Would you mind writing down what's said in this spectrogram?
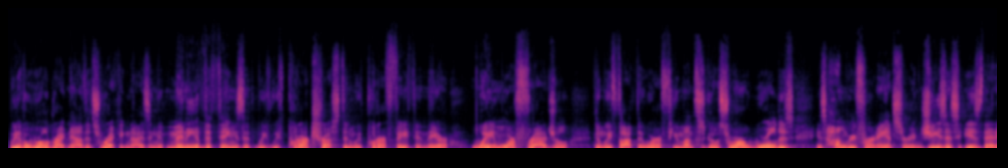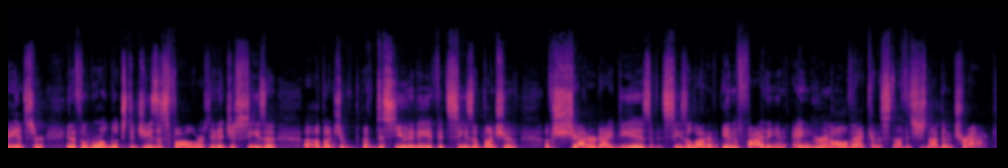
We have a world right now that's recognizing that many of the things that we've, we've, put our trust in, we've put our faith in, they are way more fragile than we thought they were a few months ago. So our world is, is hungry for an answer, and Jesus is that answer. And if the world looks to Jesus followers and it just sees a, a bunch of, of disunity, if it sees a bunch of, of shattered ideas, if it sees a lot of infighting and anger and all that kind of stuff, it's just not going to track.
